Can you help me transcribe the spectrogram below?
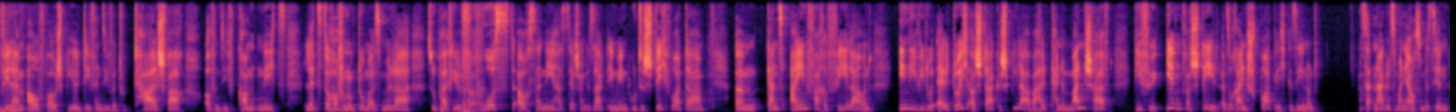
Fehler im Aufbauspiel, Defensive total schwach, offensiv kommt nichts, letzte Hoffnung Thomas Müller, super viel Frust, auch Sané hast du ja schon gesagt, irgendwie ein gutes Stichwort da. Ähm, ganz einfache Fehler und individuell durchaus starke Spieler, aber halt keine Mannschaft, die für irgendwas steht, also rein sportlich gesehen. Und das hat Nagelsmann ja auch so ein bisschen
